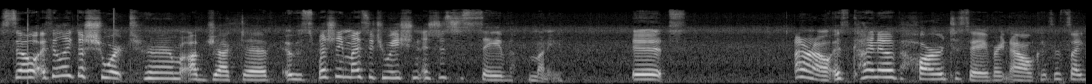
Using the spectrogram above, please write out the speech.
So I feel like the short term objective, especially in my situation, is just to save money. It's I don't know, it's kind of hard to save right now because it's like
